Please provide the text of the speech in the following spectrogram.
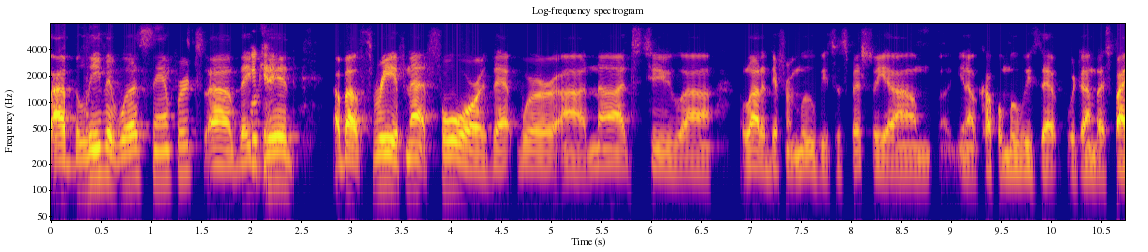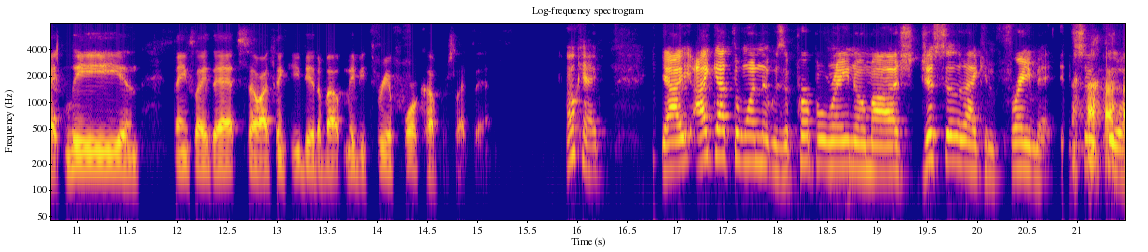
I believe it was Sanford's. Uh, they Okay. did about three, if not four, that were uh, nods to uh, a lot of different movies, especially um, you know a couple movies that were done by Spike Lee and things like that. So I think he did about maybe three or four covers like that. Okay. Yeah, I, I got the one that was a Purple Rain homage just so that I can frame it. It's so cool.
